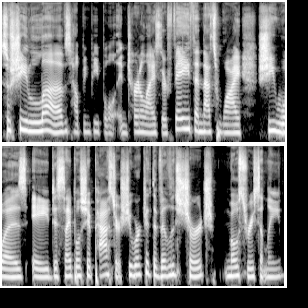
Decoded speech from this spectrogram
So she loves helping people internalize their faith, and that's why she was a discipleship pastor. She worked at the Village Church most recently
